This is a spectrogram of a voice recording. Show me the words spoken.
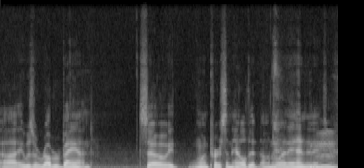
Uh, it was a rubber band, so it one person held it on one end and it Mm.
